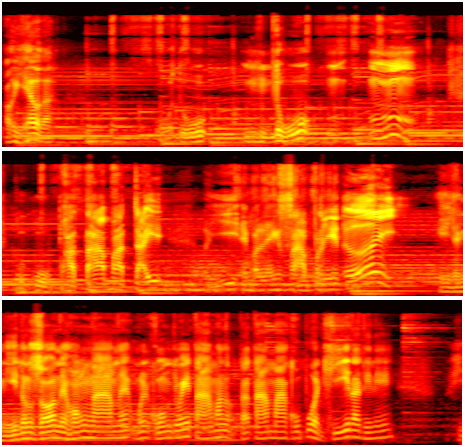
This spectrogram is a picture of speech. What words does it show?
เอาอีกแล้วเหรอโอ้ดูดูอืมอืมผัดตาผัดใจ ไอ้ไอ้แมลงสาบเปรตเอ้ยเฮ้ยอย่างนี้ต้องซ่อนในห้องน้ำนะมันคงจะไม่ตามมาหรอกแต่ตามมาคงปวดขี้แล้วทีนี้เฮ้ย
